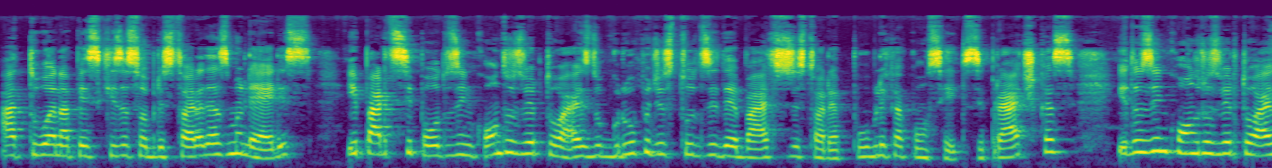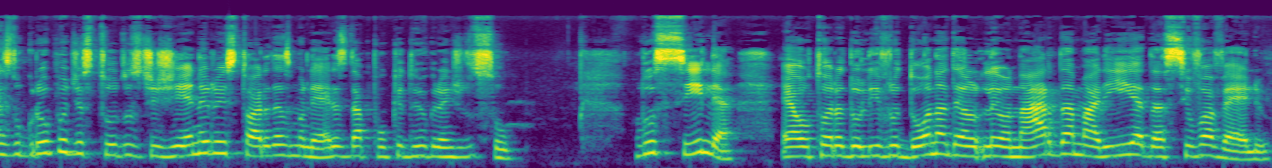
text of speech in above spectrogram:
atua na pesquisa sobre história das mulheres e participou dos encontros virtuais do Grupo de Estudos e Debates de História Pública, Conceitos e Práticas e dos encontros virtuais do Grupo de Estudos de Gênero e História das Mulheres da PUC do Rio Grande do Sul. Lucília é autora do livro Dona Leonarda Maria da Silva Velho,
